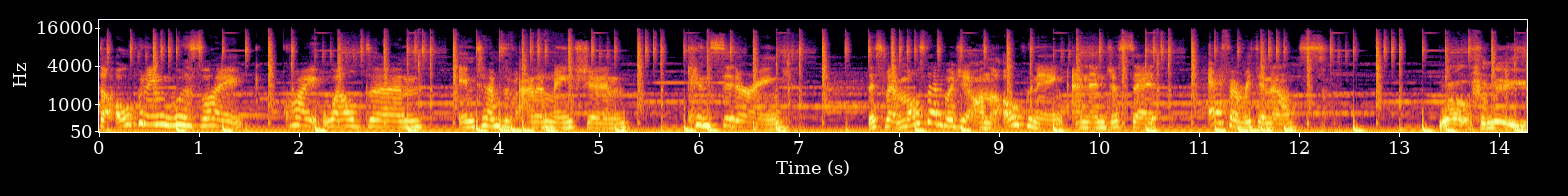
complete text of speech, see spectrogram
The opening was like quite well done in terms of animation, considering they spent most of their budget on the opening and then just said, F everything else. Well, for me,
